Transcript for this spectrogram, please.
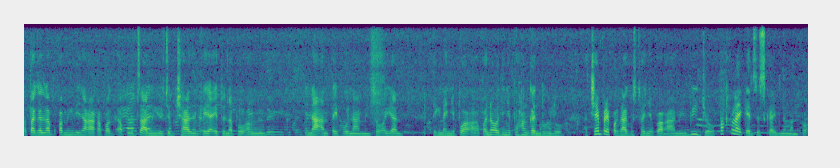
matagal na po kami hindi nakakapag-upload sa aming YouTube channel. Kaya ito na po ang inaantay po namin. So, ayan. Tingnan niyo po, ah, panoodin niyo po hanggang dulo. At syempre, pag nagustuhan niyo po ang aming video, like and subscribe naman po.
